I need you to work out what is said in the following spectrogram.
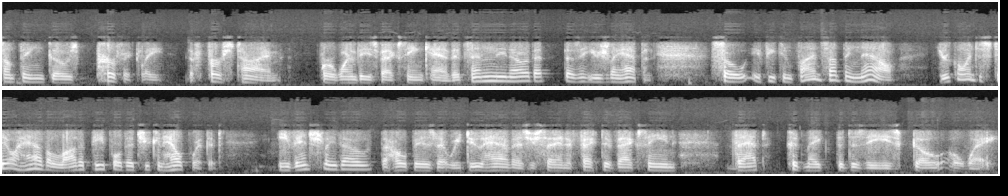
something goes perfectly the first time for one of these vaccine candidates. And, you know, that doesn't usually happen. So if you can find something now, you're going to still have a lot of people that you can help with it. Eventually, though, the hope is that we do have, as you say, an effective vaccine that could make the disease go away,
